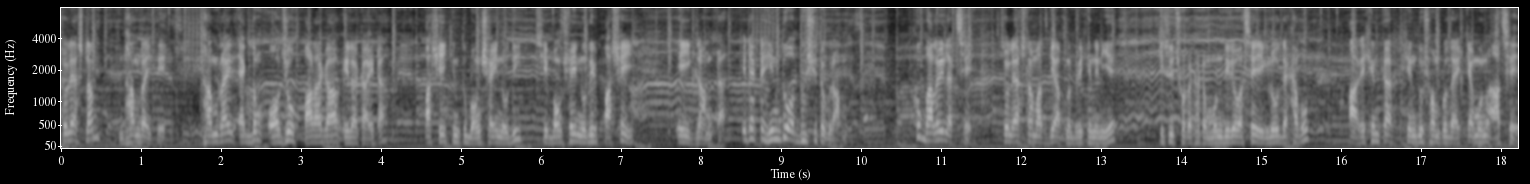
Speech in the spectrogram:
চলে আসলাম ধামরাইতে। ধামরাইয়ের একদম অজ পাড়াগাঁও এলাকা এটা। পাশেই কিন্তু বংশাই নদী। সেই বংশাই নদীর পাশেই এই গ্রামটা। এটা একটা হিন্দু অধ্যুষিত গ্রাম। খুব ভালোই লাগছে। চলে আসলাম আজকে আপনাদের এখানে নিয়ে। কিছু ছোটোখাটো মন্দিরও আছে, এগুলোও দেখাবো। আর এখানকার হিন্দু সম্প্রদায় কেমন আছে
